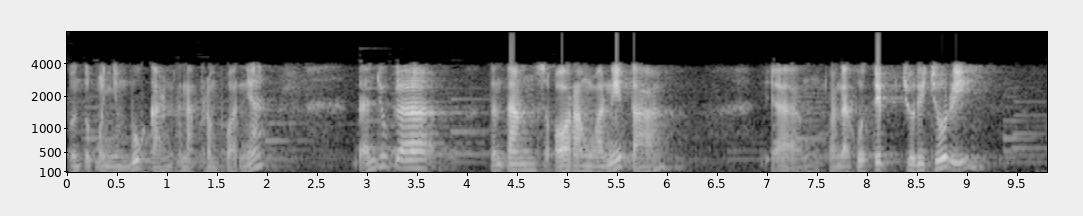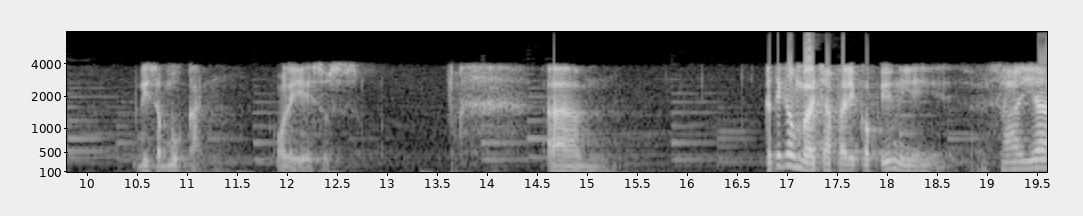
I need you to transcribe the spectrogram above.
untuk menyembuhkan anak perempuannya dan juga tentang seorang wanita yang tanda kutip curi-curi disembuhkan oleh Yesus. Um, ketika membaca perikop ini saya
